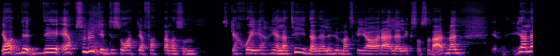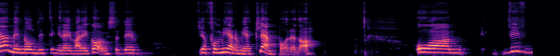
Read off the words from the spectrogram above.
ja, det, det, är absolut inte så att jag fattar vad som ska ske hela tiden eller hur man ska göra eller liksom sådär. Men jag lär mig någon liten grej varje gång så det, jag får mer och mer kläm på det då. Och vi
